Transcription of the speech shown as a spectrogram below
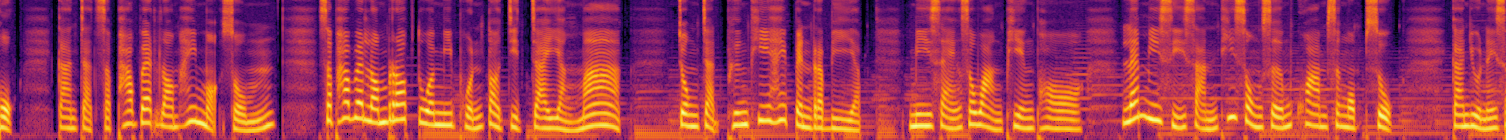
26 การจัดสภาพแวดล้อมให้เหมาะสม สภาพแวดล้อมรอบตัวมีผลต่อจิตใจอย่างมาก จงจัดพื้นที่ให้เป็นระเบียบ มีแสงสว่างเพียงพอ และมีสีสันที่ส่งเสริมความสงบสุข การอยู่ในส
